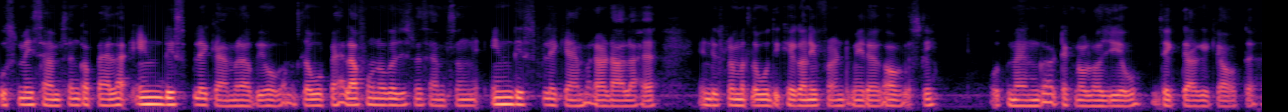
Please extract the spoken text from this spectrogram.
उसमें सैमसंग का पहला इन डिस्प्ले कैमरा भी होगा। मतलब वो पहला फ़ोन होगा जिसमें सैमसंग ने इन डिस्प्ले कैमरा डाला है। इन डिस्प्ले मतलब वो दिखेगा नहीं फ्रंट में ही रहेगा ऑब्वियसली बहुत महँगा टेक्नोलॉजी है वो। देखते आगे क्या होता है।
